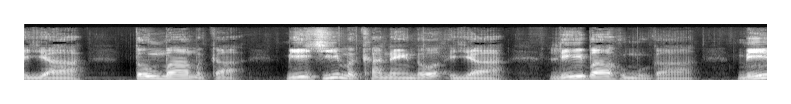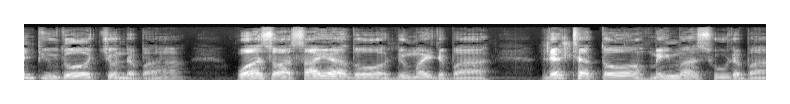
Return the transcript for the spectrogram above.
အရာသုံးပါးမကမြေကြီးမခံနိုင်သောအရာလေးပါးဟုမူကားမင်းပြုသောကျွန်တပါဝါစွာစားရသော လူမိုက်တပါလက်ထက်သောမိမဆူတပါ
